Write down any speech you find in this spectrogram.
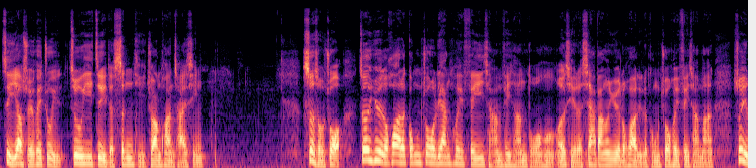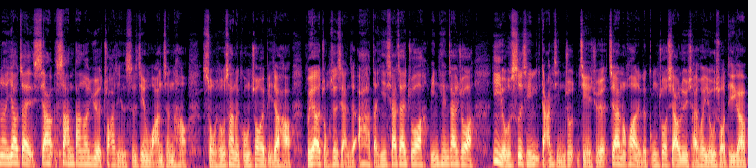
自己要学会注意注意自己的身体状况才行。射手座这个月的话呢，工作量会非常非常多哈，而且呢，下半个月的话，你的工作会非常忙，所以呢，要在下上半个月抓紧时间完成好手头上的工作会比较好，不要总是想着啊，等一下再做啊，明天再做啊，一有事情赶紧做解决，这样的话，你的工作效率才会有所提高。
